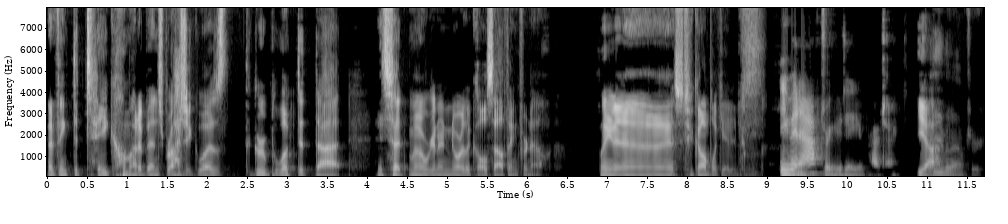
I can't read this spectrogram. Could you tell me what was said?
I think the take home out of Ben's project was the group looked at that and said well we're going to ignore the cull sow thing for now like eh, it's too complicated even after you did your project, yeah Even after.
